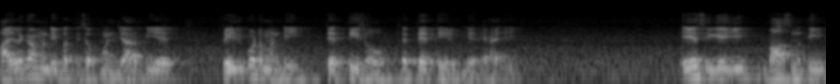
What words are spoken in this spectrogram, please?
ਫਾਜ਼ਿਲਕਾ ਮੰਡੀ 3255 ਰੁਪਏ ਫਰੀਦਕੋਟ ਮੰਡੀ 3300 ਤੇ 33 ਰੁਪਏ ਰਿਹਾ ਜੀ। ਇਹ ਸੀਗੇ ਜੀ ਬਾਸਮਤੀ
